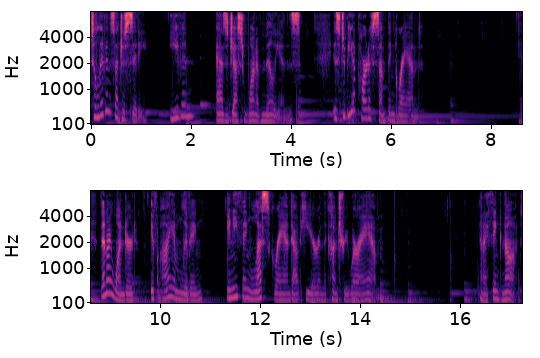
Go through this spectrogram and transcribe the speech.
To live in such a city, even as just one of millions, is to be a part of something grand. Then I wondered if I am living anything mm. less grand out here in the country where I am. And I think not.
